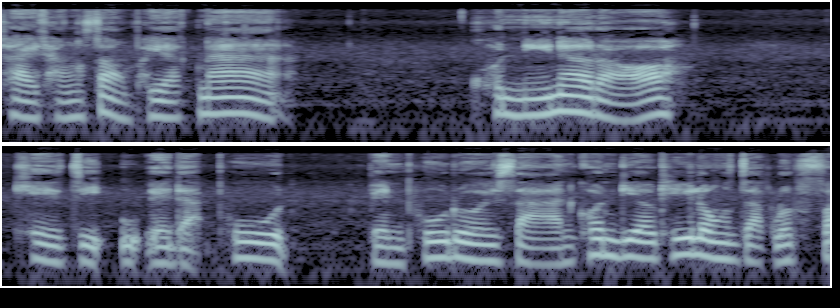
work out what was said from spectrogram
ชายทั้งสองพยักหน้า คนนี้น่ะหรอ เคจิอุเอดะพูด เป็นผู้โดยสารคนเดียวที่ลงจากรถไฟ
